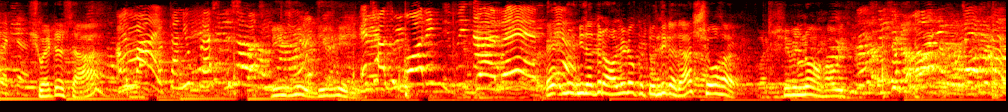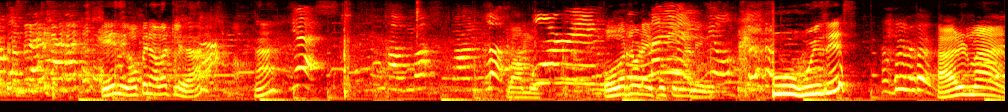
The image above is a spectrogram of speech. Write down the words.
sweater స్వెటర్సా అమ్మా can you press this button this me this me it has boring the red a నీ- నీ దగ్గర ఆల్రెడీ ఒకటి ఉంది కదా? Show her she will know how it ఏంది ఓపెన్ అవ్వట్లేదా? వాము ఓవర్లోడ్ అయిపోతున్నా నేను. Who is this horrid man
